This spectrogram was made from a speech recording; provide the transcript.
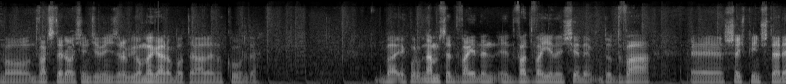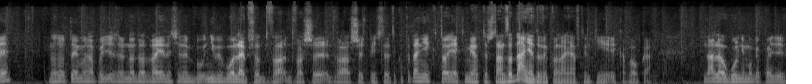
Bo 2.489 zrobiło mega robotę, ale no kurde. Jak porównamy sobie 2.1, y, 2.217 do 2.654 no to tutaj można powiedzieć, że no do 2.1.7 był, niby było lepsze od 2.654, tylko pytanie kto, jakie miał też tam zadania do wykonania w tym ki- kawałka. No ale ogólnie mogę powiedzieć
